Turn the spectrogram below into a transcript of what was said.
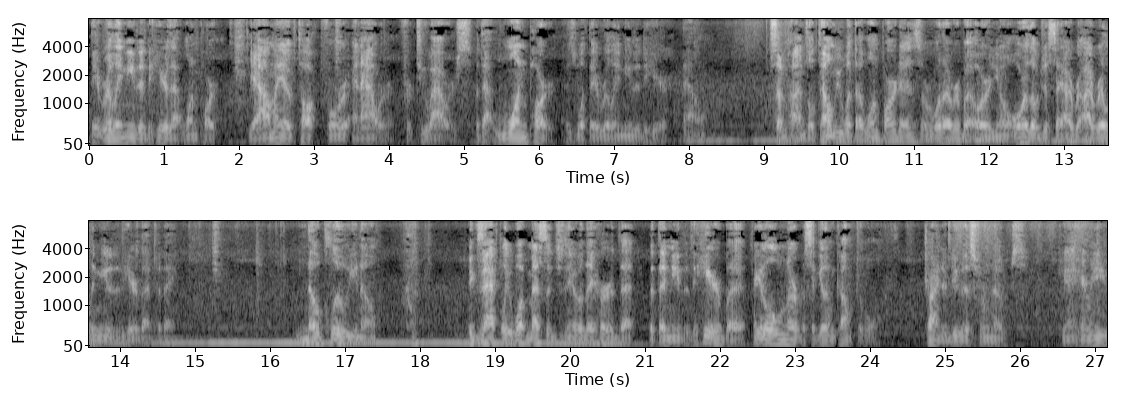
they really needed to hear that one part. Yeah, I may have talked for an hour, for two hours, but that one part is what they really needed to hear. Now, sometimes they'll tell me what that one part is or whatever, but or you know, or they'll just say, I, I really needed to hear that today. No clue, you know, exactly what message you know they heard that that they needed to hear, but I get a little nervous, I get uncomfortable trying to do this from notes. You can't hear me, you,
